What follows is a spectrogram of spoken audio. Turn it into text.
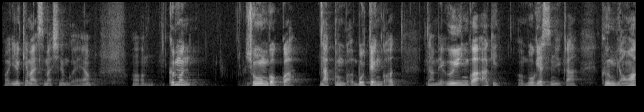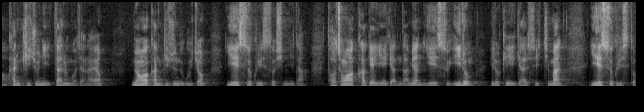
어, 이렇게 말씀하시는 거예요. 어, 그러면 좋은 것과 나쁜 것, 못된 것, 그다음에 의인과 악인 어, 뭐겠습니까? 그 명확한 기준이 있다는 거잖아요. 명확한 기준 누구죠? 예수 그리스도십니다. 더 정확하게 얘기한다면 예수 이름 이렇게 얘기할 수 있지만 예수 그리스도,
